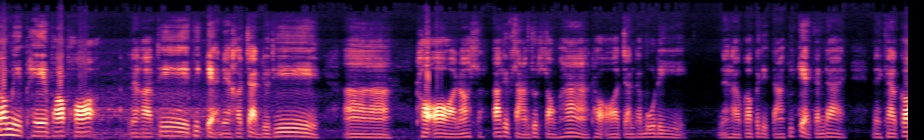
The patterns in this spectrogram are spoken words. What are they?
ก็มีเพลงเพราะๆนะครับที่พี่แกะเนี่ยเขาจัดอยู่ที่อ่าทออเนาะ93.25 ทออจันทบุรีนะครับก็ไปติดตามพี่แกะกันได้นะครับก็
